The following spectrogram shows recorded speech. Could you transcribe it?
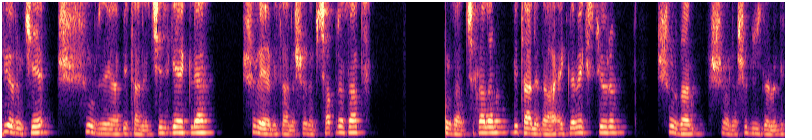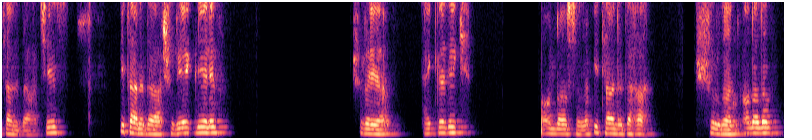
diyorum ki şuraya bir tane çizgi ekle. Şuraya bir tane şöyle bir çapraz at. Buradan çıkalım. Bir tane daha eklemek istiyorum. Şuradan şöyle şu düzleme bir tane daha çiz. Bir tane daha şuraya ekleyelim. Şuraya ekledik. Ondan sonra bir tane daha şuradan alalım.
